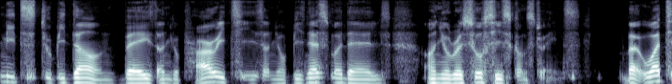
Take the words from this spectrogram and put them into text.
needs to be done based on your priorities, on your business models, on your resources constraints. But what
